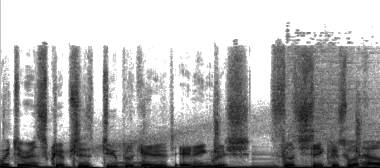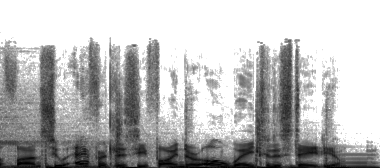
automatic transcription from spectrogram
with their inscriptions duplicated in English. Such stickers will help fans to effortlessly find their own way to the stadium.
